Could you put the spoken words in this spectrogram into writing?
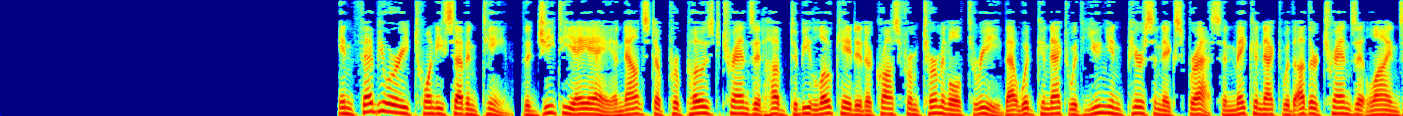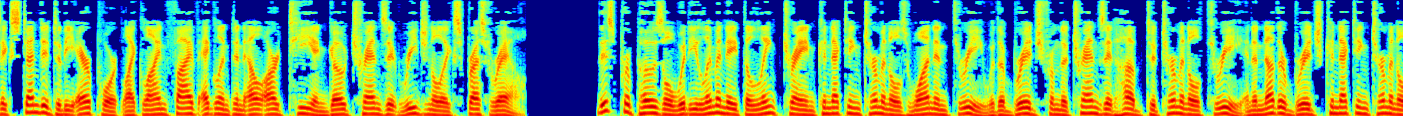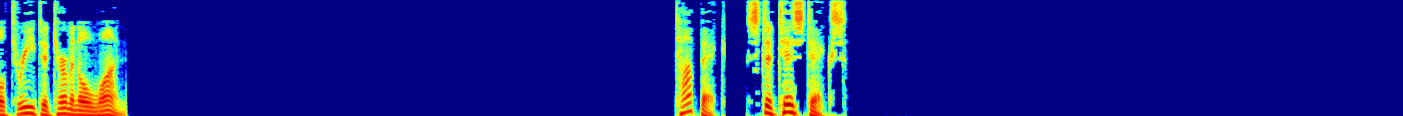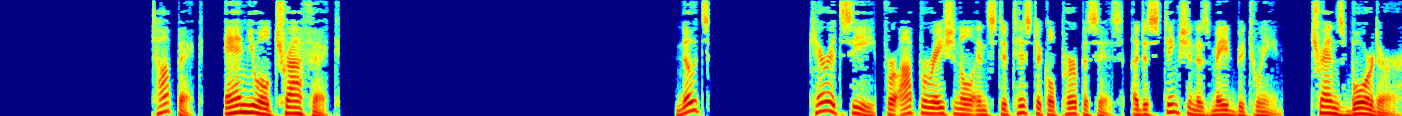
In February 2017, the GTAA announced a proposed transit hub to be located across from Terminal 3 that would connect with Union Pearson Express and may connect with other transit lines extended to the airport like Line 5 Eglinton LRT and GO Transit Regional Express Rail. This proposal would eliminate the link train connecting Terminals 1 and 3 with a bridge from the transit hub to Terminal 3 and another bridge connecting Terminal 3 to Terminal 1. Statistics. Annual traffic. Notes C, for operational and statistical purposes, a distinction is made between «transborder»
